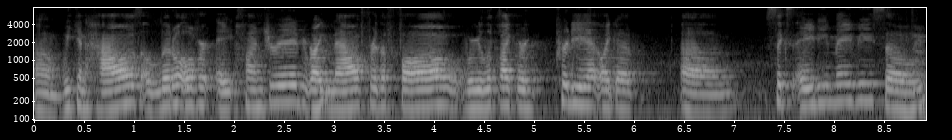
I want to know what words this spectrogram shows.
Um, we can house a little over 800 right now for the fall. We look like we're pretty at like a um, 680 maybe, so Mhm.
